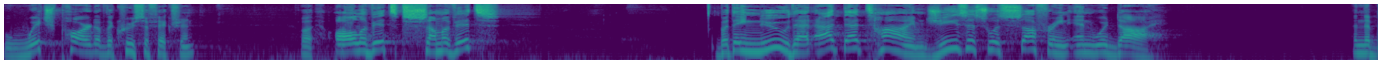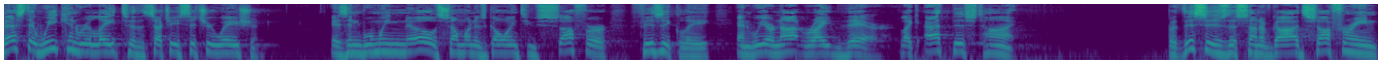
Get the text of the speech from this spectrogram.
which part of the crucifixion. All of it, some of it. But they knew that at that time Jesus was suffering and would die. And the best that we can relate to such a situation is in when we know someone is going to suffer physically and we are not right there, like at this time. But this is the Son of God suffering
